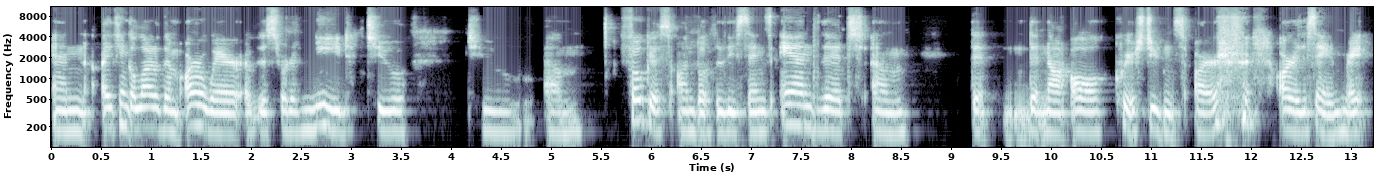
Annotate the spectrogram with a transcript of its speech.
and I think a lot of them are aware of this sort of need to to um, focus on both of these things, and that um, that that not all queer students are are the same, right?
